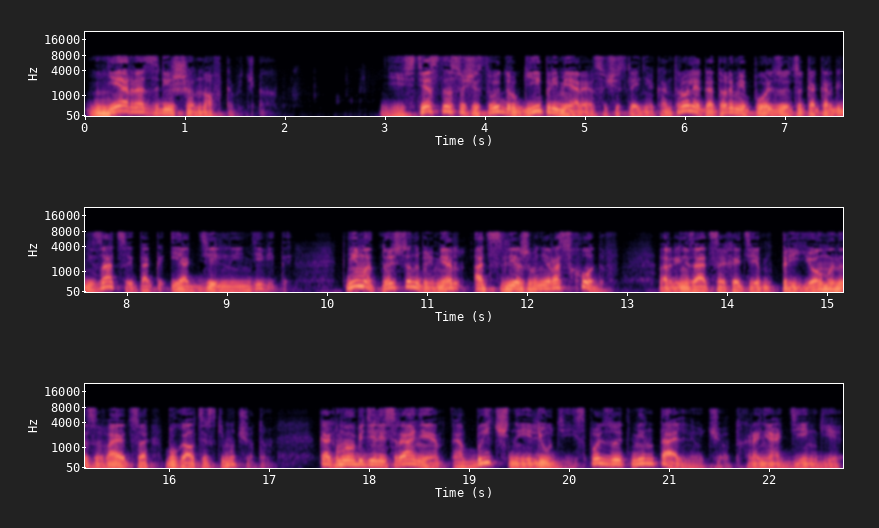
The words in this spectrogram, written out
не разрешено в кавычках. Естественно, существуют другие примеры осуществления контроля, которыми пользуются как организации, так и отдельные индивиды. К ним относятся, например, отслеживание расходов. В организациях эти приемы называются бухгалтерским учетом. Как мы убедились ранее, обычные люди используют ментальный учет, храня деньги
